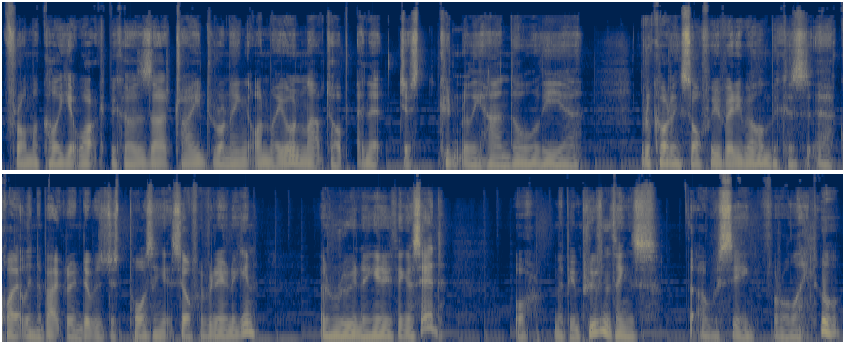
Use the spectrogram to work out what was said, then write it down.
from a colleague at work because I tried running on my own laptop and it just couldn't really handle the uh, recording software very well because uh, quietly in the background it was just pausing itself every now and again and ruining anything I said or maybe improving things that I was saying for all I know.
